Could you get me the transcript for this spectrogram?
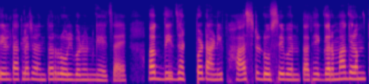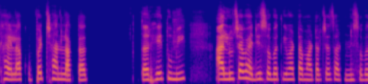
तेल टाकल्याच्या नंतर रोल बनवून घ्यायचा आहे. अगदी झटपट आणि फास्ट डोसे बनतात. हे गरमागरम खायला खूपच छान लागतात. तर हे तुम्ही आलूच्या भाजीसोबत किंवा टमाटरच्या चटणीसोबत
